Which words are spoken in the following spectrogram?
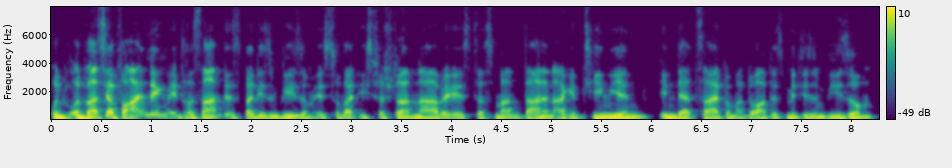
Und, und was ja vor allen Dingen interessant ist bei diesem Visum, ist, soweit ich es verstanden habe, ist, dass man dann in Argentinien in der Zeit, wo man dort ist, mit diesem Visum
